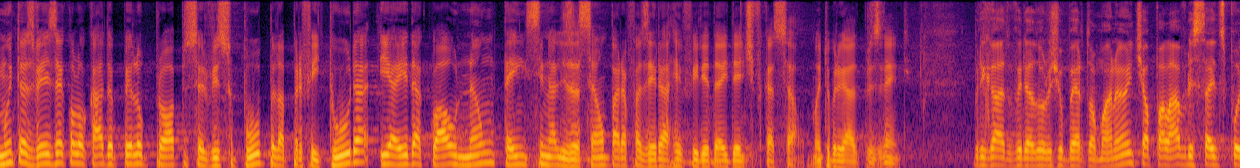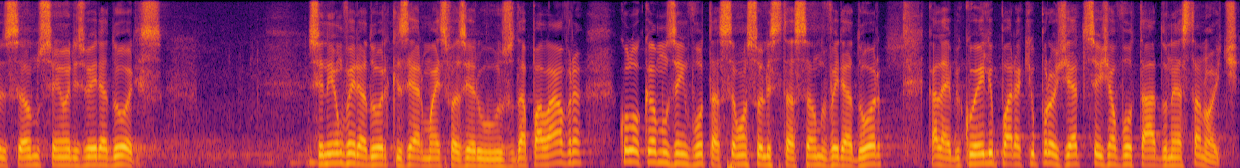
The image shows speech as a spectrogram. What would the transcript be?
muitas vezes é colocado pelo próprio serviço público, pela prefeitura, e aí da qual não tem sinalização para fazer a referida identificação. Muito obrigado, presidente. Obrigado, vereador Gilberto Amarante. A palavra está à disposição dos senhores vereadores. Se nenhum vereador quiser mais fazer o uso da palavra, colocamos em votação a solicitação do vereador Caleb Coelho para que o projeto seja votado nesta noite.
